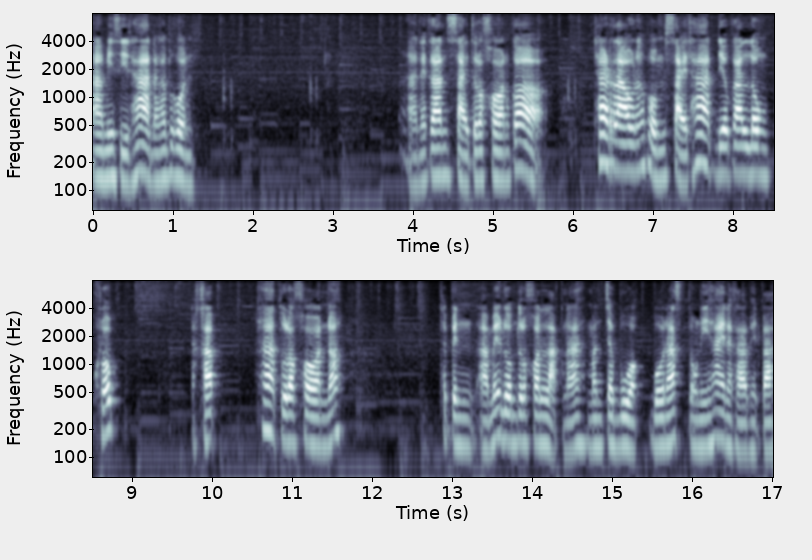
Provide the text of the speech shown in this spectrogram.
อ่ามีสีธาตุนะครับทุกคนอ่าในการใส่ตัวละครก็ ถ้าเรานะครับผมใส่ธาตุเดียวกันลงครบนะครับ5ตัวละครเนาะถ้าเป็นอ่าไม่รวมตัวละครหลักนะ มันจะบวกโบนัสตรงนี้ให้นะครับเห็นปะ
